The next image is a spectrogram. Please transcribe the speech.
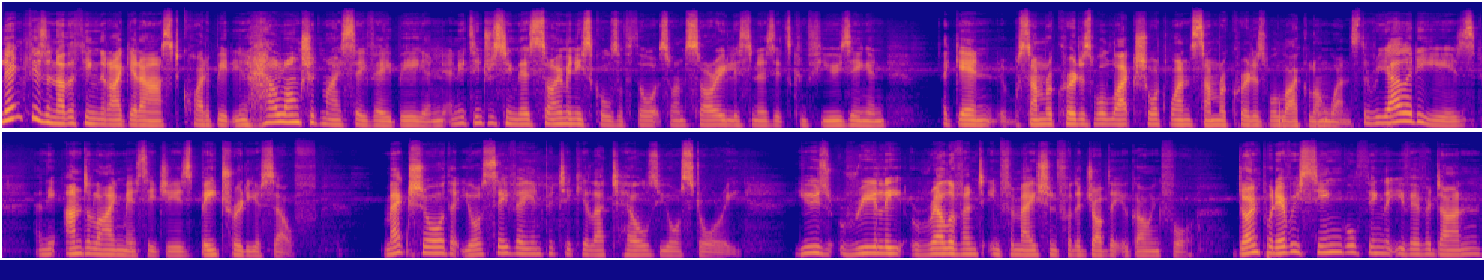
Length is another thing that I get asked quite a bit. You know, how long should my CV be? And and it's interesting. There's so many schools of thought. So I'm sorry, listeners, it's confusing. And again, some recruiters will like short ones. Some recruiters will like long ones. The reality is, and the underlying message is, be true to yourself. Make sure that your CV in particular tells your story. Use really relevant information for the job that you're going for. Don't put every single thing that you've ever done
